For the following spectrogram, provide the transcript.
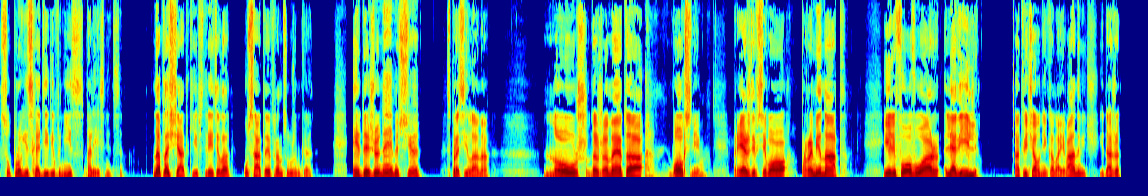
супруги сходили вниз по лестнице. На площадке встретила усатая француженка. «Э дежуне, месье?» — спросила она. «Ну уж, дежуне-то, бог с ним. Прежде всего, променад. Иль фо вуар ля виль», — отвечал Николай Иванович и даже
